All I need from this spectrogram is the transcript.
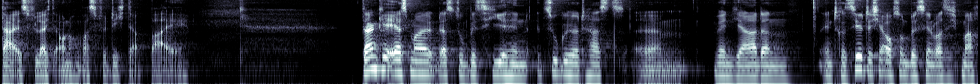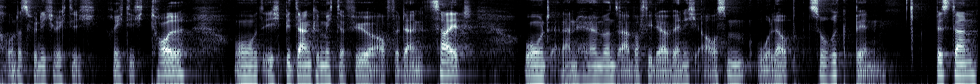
da ist vielleicht auch noch was für dich dabei. Danke erstmal, dass du bis hierhin zugehört hast. Ähm, wenn ja, dann interessiert dich auch so ein bisschen, was ich mache und das finde ich richtig, richtig toll. Und ich bedanke mich dafür auch für deine Zeit. Und dann hören wir uns einfach wieder, wenn ich aus dem Urlaub zurück bin. Bis dann.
